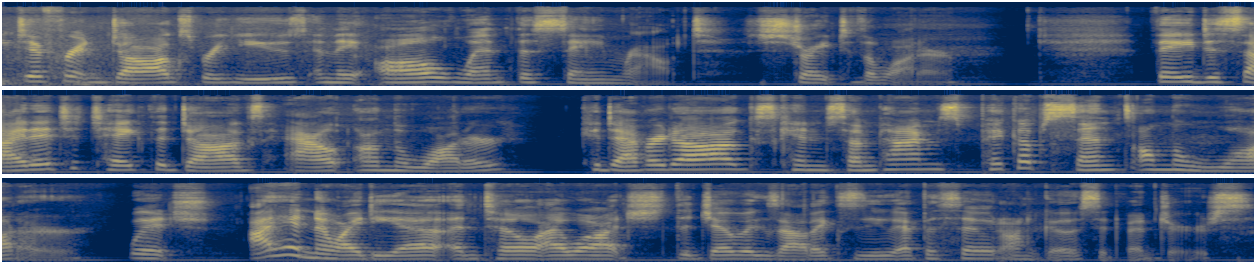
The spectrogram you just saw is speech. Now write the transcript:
different dogs were used and they all went the same route, straight to the water. They decided to take the dogs out on the water. Cadaver dogs can sometimes pick up scents on the water, which I had no idea until I watched the Joe Exotic Zoo episode on Ghost Adventures,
